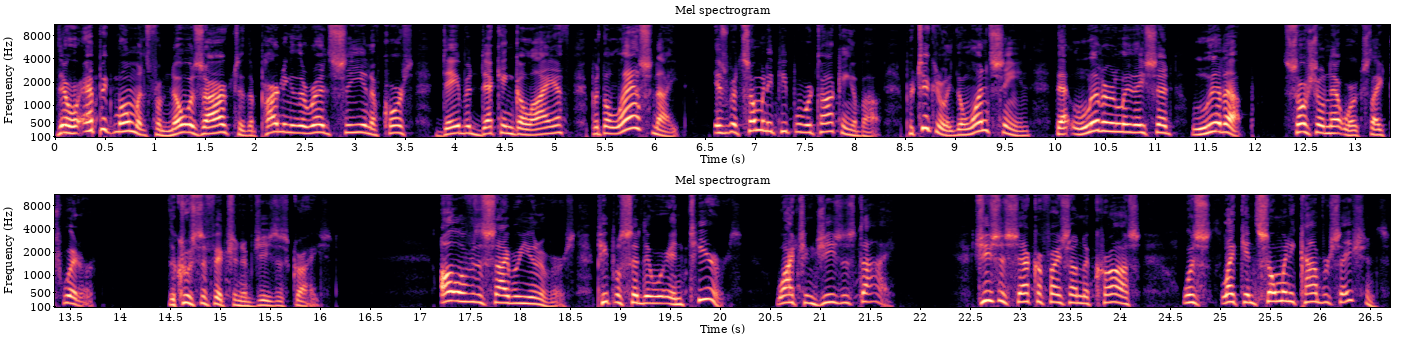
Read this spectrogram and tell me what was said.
There were epic moments from Noah's Ark to the parting of the Red Sea and, of course, David decking Goliath. But the last night is what so many people were talking about, particularly the one scene that literally they said lit up social networks like Twitter the crucifixion of Jesus Christ. All over the cyber universe, people said they were in tears watching Jesus die. Jesus' sacrifice on the cross was like in so many conversations.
